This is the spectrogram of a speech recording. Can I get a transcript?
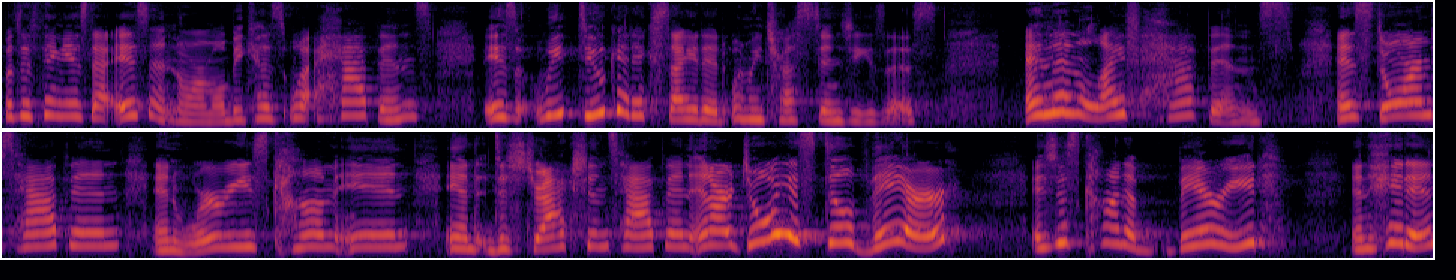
But the thing is, that isn't normal because what happens is we do get excited when we trust in Jesus. And then life happens, and storms happen, and worries come in, and distractions happen, and our joy is still there. It's just kind of buried and hidden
